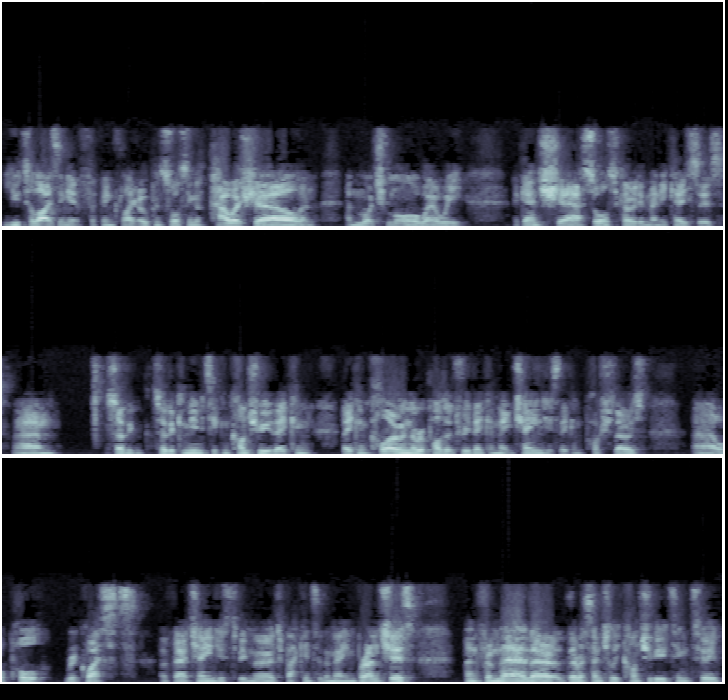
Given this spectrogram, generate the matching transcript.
utilizing it for things like open sourcing of PowerShell and, and much more, where we again share source code in many cases. Um, so the so the community can contribute. They can they can clone the repository. They can make changes. They can push those uh, or pull requests of their changes to be merged back into the main branches, and from there they're they're essentially contributing to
